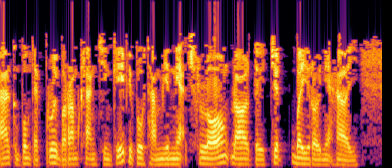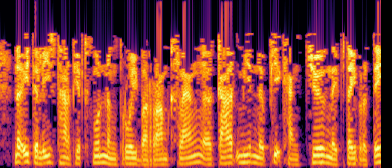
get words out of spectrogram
ដែលកំពុងតែព្រួយបារម្ភខ្លាំងជាងគេពីព្រោះថាមានអ្នកឆ្លងដល់ទៅជិត300នាក់ហើយនៅអ៊ីតាលីស្ថានភាពធ្ងន់និងព្រួយបារម្ភខ្លាំងកើតមាននៅភាគខាងជើងនៃផ្ទៃប្រទេស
